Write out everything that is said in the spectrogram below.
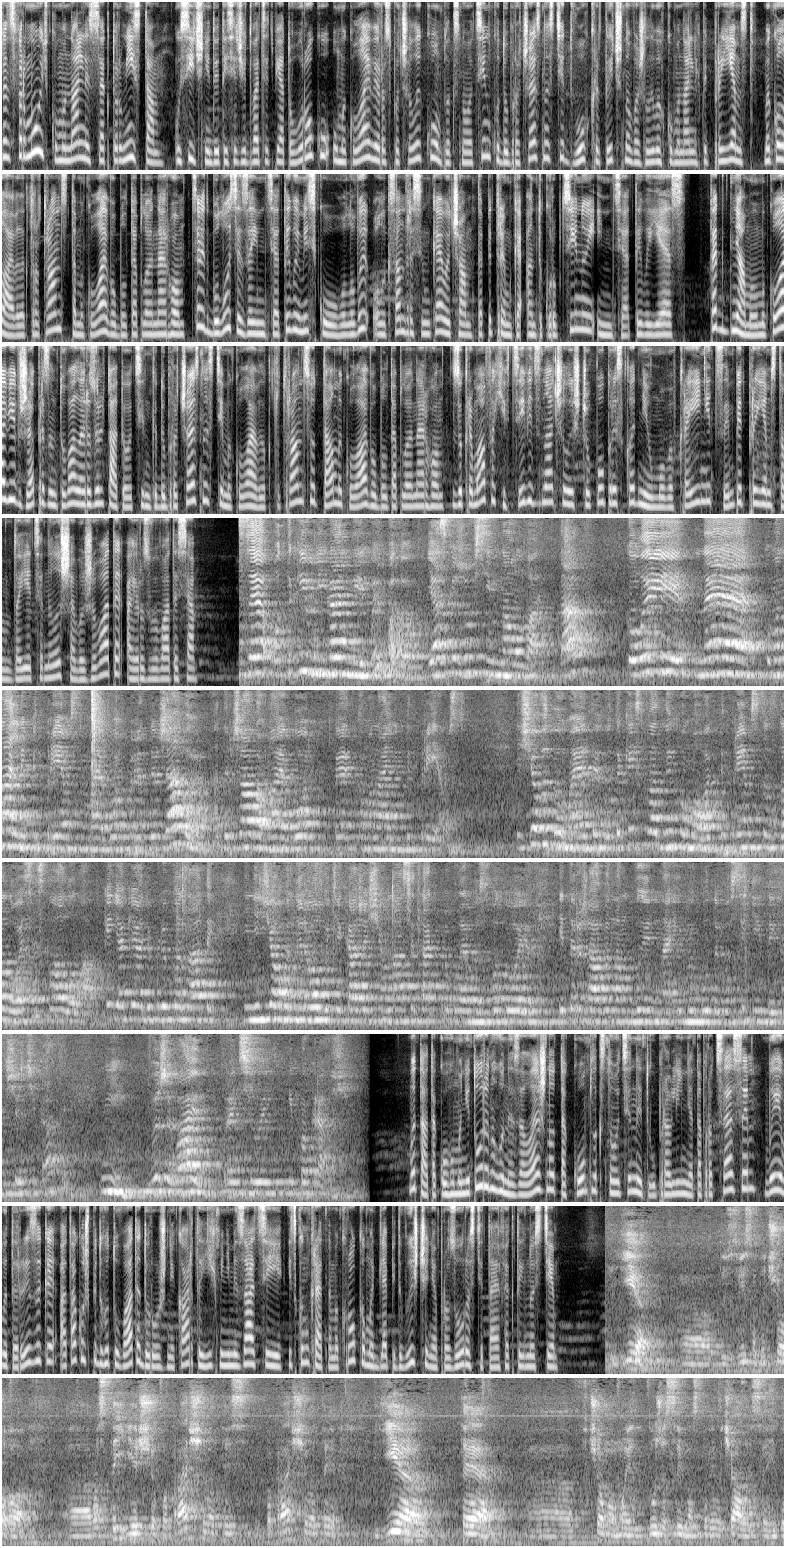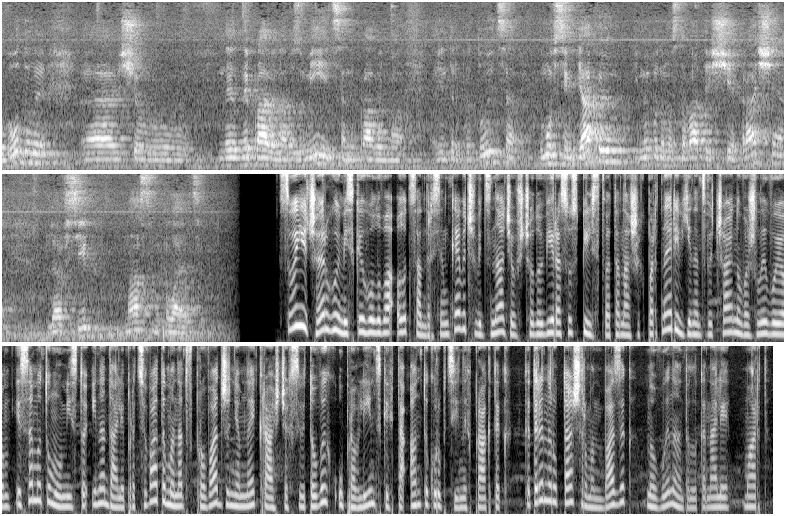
Трансформують комунальний сектор міста. У січні 2025 року у Миколаєві розпочали комплексну оцінку доброчесності двох критично важливих комунальних підприємств Миколаїв Електротранс та Миколаївоблтеплоенерго. Це відбулося за ініціативи міського голови Олександра Сінкевича та підтримки антикорупційної ініціативи ЄС. Так днями у Миколаєві вже презентували результати оцінки доброчесності Миколаїв Електротрансу та Миколаїв облтеплоенерго. Зокрема, фахівці відзначили, що, попри складні умови в країні, цим підприємствам вдається не лише виживати, а й розвиватися. Це от такий унікальний випадок, я скажу всім на онлайн. Так? Коли не комунальне підприємство має борг перед державою, а держава має борг перед комунальним підприємством. І що ви думаєте, у таких складних умовах підприємство здалося, склало лапки, як я люблю казати, і нічого не робить і каже, що у нас і так проблеми з водою, і держава нам винна, і ми будемо сидіти і на щось чекати? Ні, виживають, працюють і покращують. Мета такого моніторингу незалежно та комплексно оцінити управління та процеси, виявити ризики, а також підготувати дорожні карти їх мінімізації із конкретними кроками для підвищення прозорості та ефективності. Є, е, звісно, до чого е, рости, є що покращуватись, покращувати. Є те, е, в чому ми дуже сильно сперечалися і доводили, е, що неправильно розуміється, неправильно інтерпретується. Тому всім дякую, і ми будемо ставати ще краще для всіх нас, миколаївців. Своєю чергою міський голова Олександр Сінкевич відзначив, що довіра суспільства та наших партнерів є надзвичайно важливою, і саме тому місто і надалі працюватиме над впровадженням найкращих світових управлінських та антикорупційних практик. Катерина Рупташ, Роман Базик. Новини на телеканалі Март.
